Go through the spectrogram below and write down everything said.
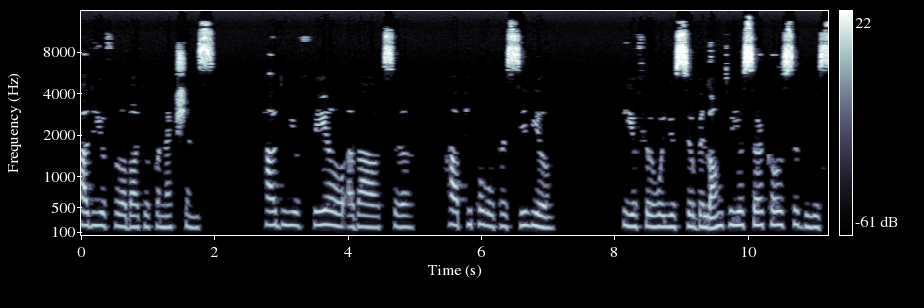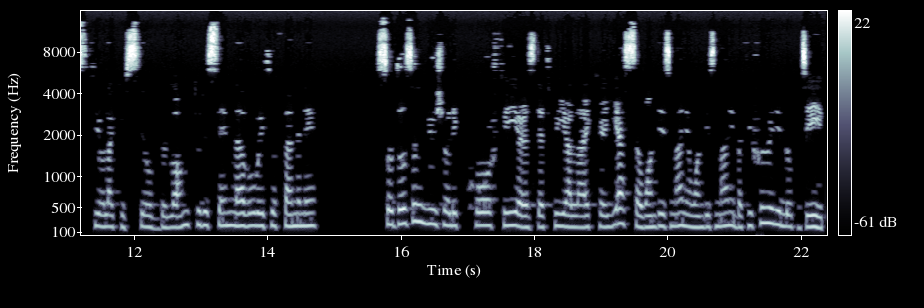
how do you feel about your connections? How do you feel about uh, how people will perceive you? Do you feel will you still belong to your circles? Do you feel like you still belong to the same level with your family? So those are usually core fears that we are like, yes, I want this money, I want this money. But if we really look deep,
